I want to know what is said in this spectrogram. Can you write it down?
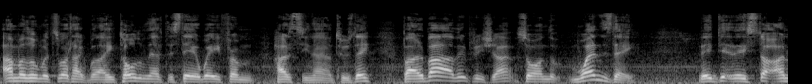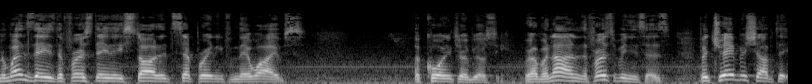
He told them they have to stay away from Har Sinai on Tuesday. So on the Wednesday, they they start on Wednesday is the first day they started separating from their wives, according to Rabbi Yossi. Rabbanan, in the first opinion, says, "Betrei b'shabta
